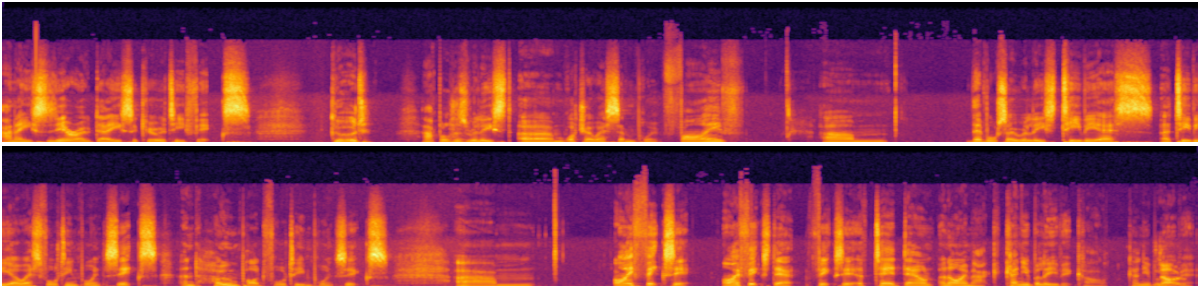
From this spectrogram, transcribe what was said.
and a zero-day security fix. Good. Apple has released um, WatchOS 7.5. Um, they've also released TVS, uh, tvOS 14.6 and HomePod 14.6. Um, iFixit, I fixed it, fix it, have teared down an iMac. Can you believe it, Carl? Can you believe No. it?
